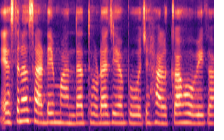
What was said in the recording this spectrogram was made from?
ਇਸ ਤਰ੍ਹਾਂ ਸਾਡੇ ਮਨ ਦਾ ਥੋੜਾ ਜਿਹਾ ਬੋਝ ਹਲਕਾ ਹੋਵੇਗਾ,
